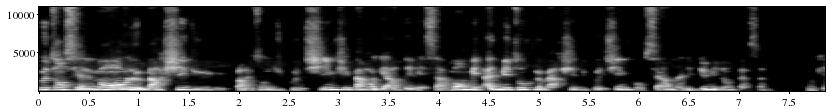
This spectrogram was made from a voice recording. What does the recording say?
potentiellement, le marché du, par exemple, du coaching, je n'ai pas regardé récemment, mais admettons que le marché du coaching concerne les 2 millions de personnes. OK?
